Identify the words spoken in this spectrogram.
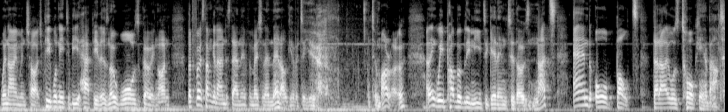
when I'm in charge. People need to be happy. There's no wars going on. But first I'm going to understand the information and then I'll give it to you tomorrow, I think we probably need to get into those nuts and or bolts that I was talking about.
